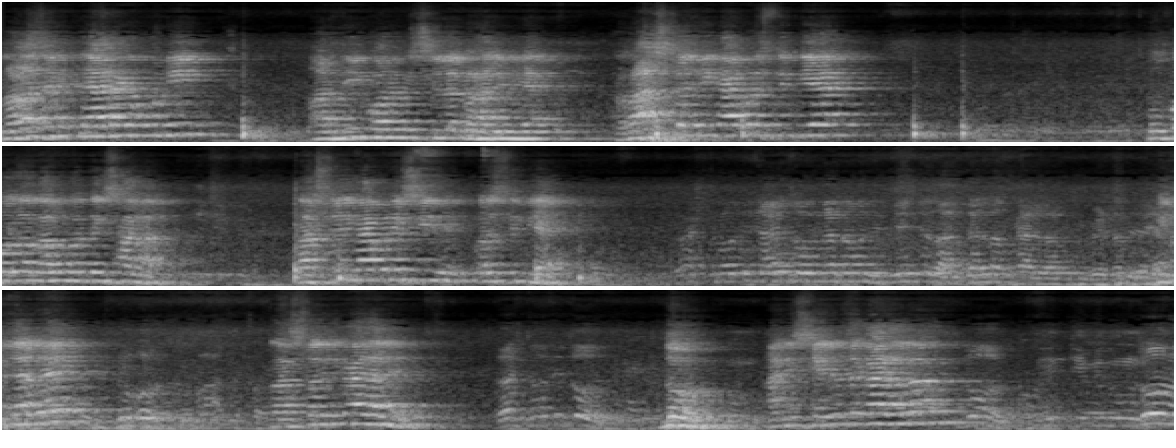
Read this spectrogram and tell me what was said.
लढासाठी तयार आहे कोणी? अर्धी काँग्रेस शिल्लक राहिलेली आहे. राष्ट्रवादी काय परिस्थिती आहे? उपरला घालून प्रत्येक सांगा राष्ट्रीय काय परिस्थिती परिस्थिती आहे. राष्ट्रवादी काय? झाले राष्ट्रवादी काय झाले? राष्ट्रवादी दोन. दोन. आणि सेनेचं काय झालं? दोन. दोन?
